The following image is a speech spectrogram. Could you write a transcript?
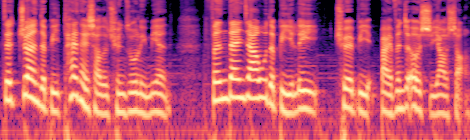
在赚的比太太少的群组里面，分担家务的比例却比百分之二十要少。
